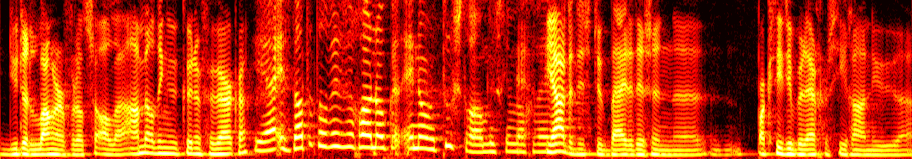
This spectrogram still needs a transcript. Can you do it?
duurt het langer voordat ze alle aanmeldingen kunnen verwerken. Ja, is dat het of is er gewoon ook een enorme toestroom misschien wel geweest? Ja, dat is natuurlijk beide. Er is een uh, particuliere beleggers die gaan nu uh,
